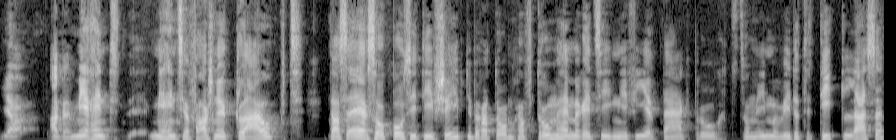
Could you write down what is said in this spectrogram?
Ja, aber wir haben, wir haben es ja fast nicht geglaubt, dass er so positiv schreibt über Atomkraft. Darum haben wir jetzt irgendwie vier Tage gebraucht, um immer wieder den Titel zu lesen.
